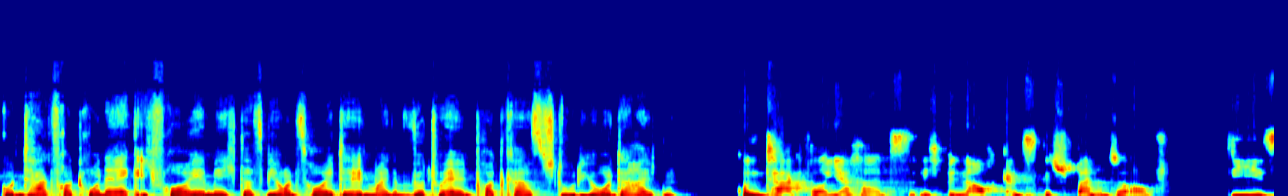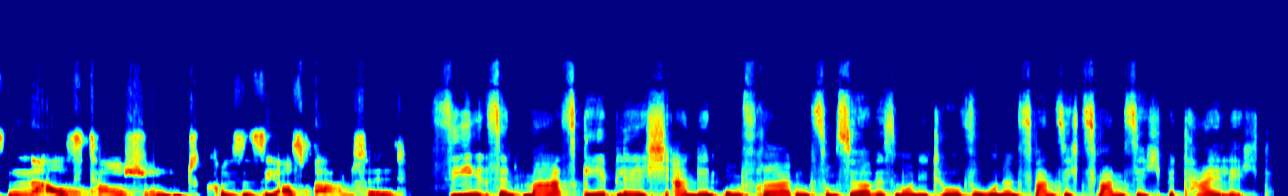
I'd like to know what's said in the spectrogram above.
Guten Tag, Frau Troneck. Ich freue mich, dass wir uns heute in meinem virtuellen Podcast-Studio unterhalten. Guten Tag, Frau Jachatz. Ich bin auch ganz gespannt auf diesen Austausch und grüße Sie aus Bahrenfeld. Sie sind maßgeblich an den Umfragen zum Service Monitor Wohnen 2020 beteiligt.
